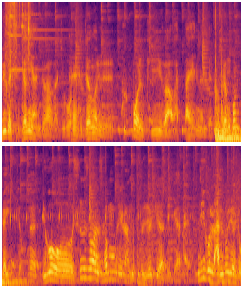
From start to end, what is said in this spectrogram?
우리가 재정이 안 좋아가지고 네. 재정을 확보할 기회가 왔다 했는데 그 명품백 있죠. 네. 이거 순수한 선물이라면 돌려줘야 되잖아요. 근데 이걸 안 돌려줘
